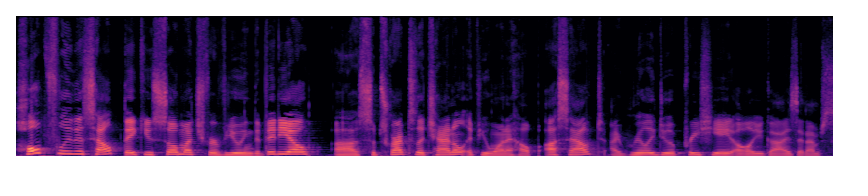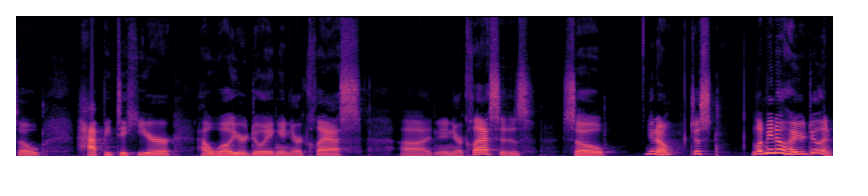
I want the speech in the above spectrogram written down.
hopefully this helped. Thank you so much for viewing the video. Uh, subscribe to the channel if you want to help us out. I really do appreciate all you guys, and I'm so happy to hear how well you're doing in your class, uh, in your classes. So, you know, just let me know how you're doing.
